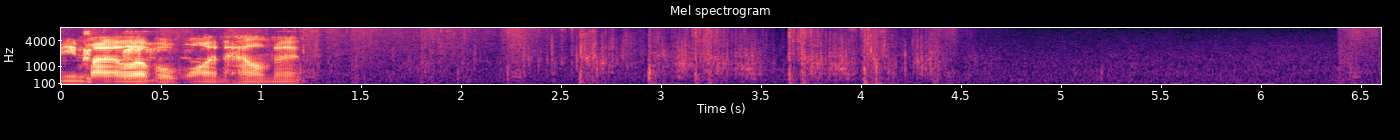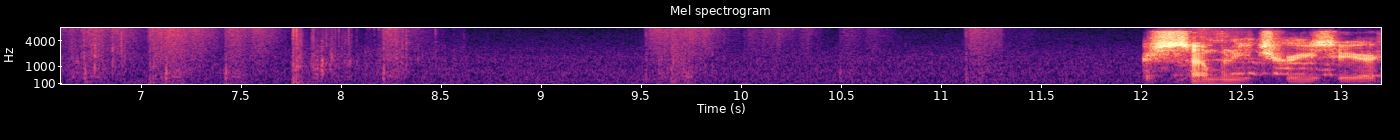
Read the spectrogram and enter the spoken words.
Need my level one helmet. There's so many trees here.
